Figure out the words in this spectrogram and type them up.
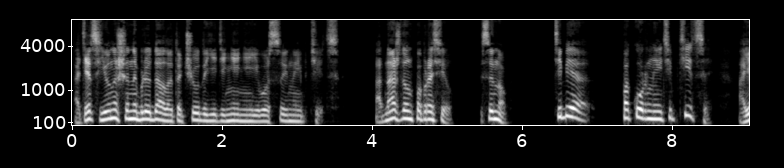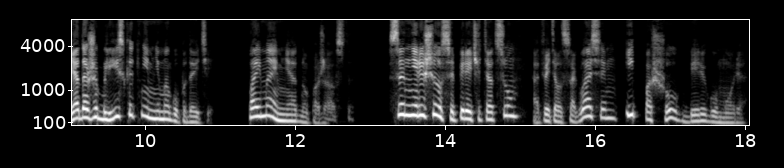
Отец юноши наблюдал это чудо единения его сына и птиц. Однажды он попросил, «Сынок, тебе покорны эти птицы, а я даже близко к ним не могу подойти. Поймай мне одну, пожалуйста». Сын не решился перечить отцу, ответил согласием и пошел к берегу моря.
